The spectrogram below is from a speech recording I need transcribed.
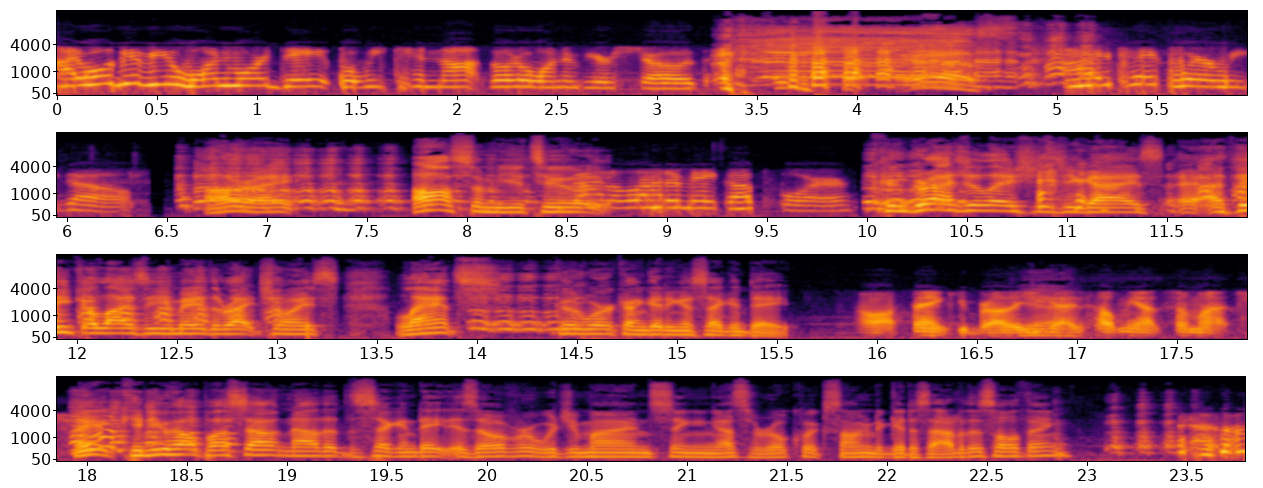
I will give you one more date, but we cannot go to one of your shows. Yes. I pick where we go. All right. Awesome, you two. Got a lot to make up for. Congratulations, you guys. I I think, Eliza, you made the right choice. Lance, good work on getting a second date. oh, thank you, brother. You guys helped me out so much. Hey, can you help us out now that the second date is over? Would you mind singing us a real quick song to get us out of this whole thing?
